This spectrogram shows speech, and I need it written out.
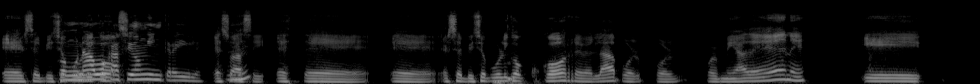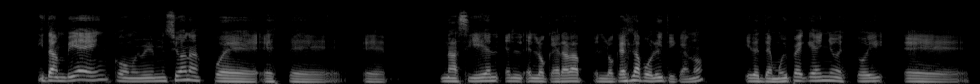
eh, el servicio Con público... una vocación increíble. Eso Ujú. así. Este, eh, el servicio público corre, ¿verdad? Por, por, por mi ADN. Y, y también, como bien mencionas, pues este, eh, nací en, en- en lo que era la- en lo que es la política, ¿no? Y desde muy pequeño estoy eh,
